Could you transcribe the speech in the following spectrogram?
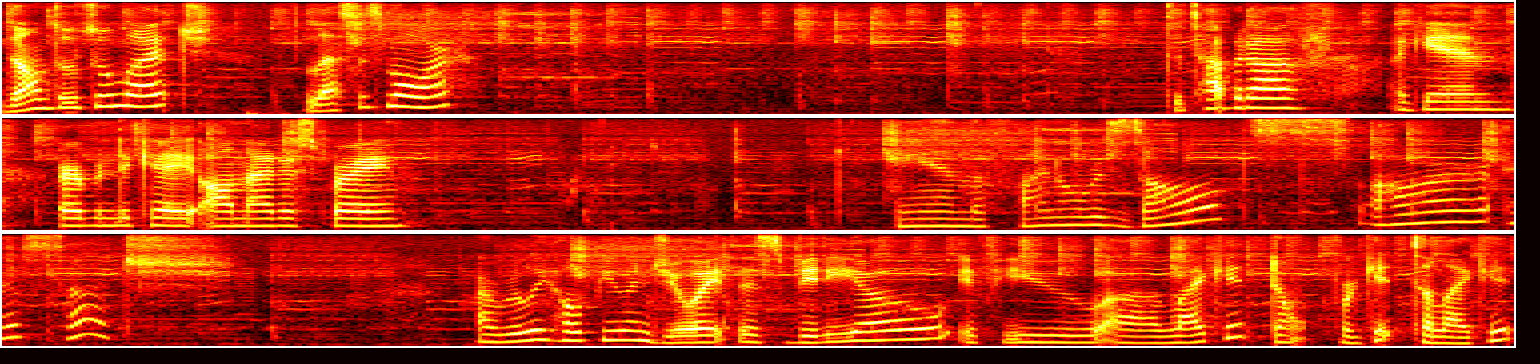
Don't do too much. Less is more. To top it off, again, Urban Decay All Nighter Spray. And the final results are as such. I really hope you enjoyed this video. If you uh, like it, don't forget to like it.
